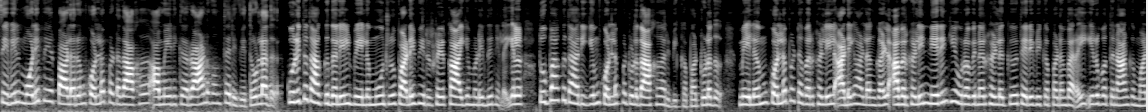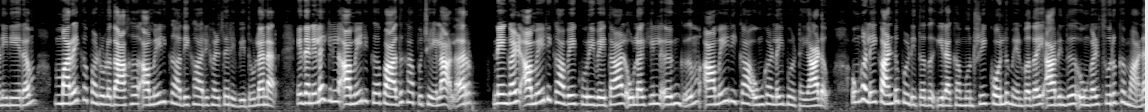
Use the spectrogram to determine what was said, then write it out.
சிவில் மொழிபெயர்ப்பாளரும் கொல்லப்பட்டதாக அமெரிக்க ராணுவம் தெரிவித்துள்ளது. குறித்த தாக்குதலில் மேலும் மூன்று படைவீரர்கள் காயமடைந்த நிலையில் துப்பாக்குதாரியும் கொல்லப்பட்டுள்ளதாக அறிவிக்கப்பட்டுள்ளது. மேலும் கொல்லப்பட்டவர்களில் அடையாளங்கள் அவர்களின் நெருங்கிய உறவினர்களுக்கு தெரிவிக்கப்படும் வரை இருபத்தி நான்கு மணி நேரம் மறைக்கப்பட்டுள்ளதாக அமெரிக்க அதிகாரிகள் தெரிவித்துள்ளனர். இந்த நிலையில் அமெரிக்க பாதுகாப்பு செயலாளர் நீங்கள் அமெரிக்காவை குறிவைத்தால் உலகில் எங்கும் அமெரிக்கா உங்களை வேட்டையாடும். உங்களை கண்டுபிடித்தது இரக்கமின்றி கொல்லும் என்பதை அறிந்து உங்கள் சுருக்கமான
